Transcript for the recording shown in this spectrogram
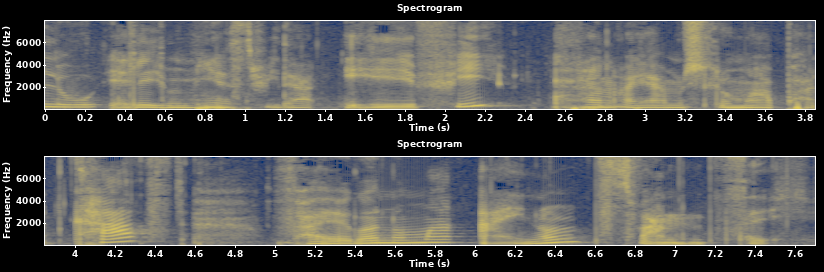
Hallo, ihr Lieben, hier ist wieder Evi von eurem Schlummer-Podcast, Folge Nummer 21.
